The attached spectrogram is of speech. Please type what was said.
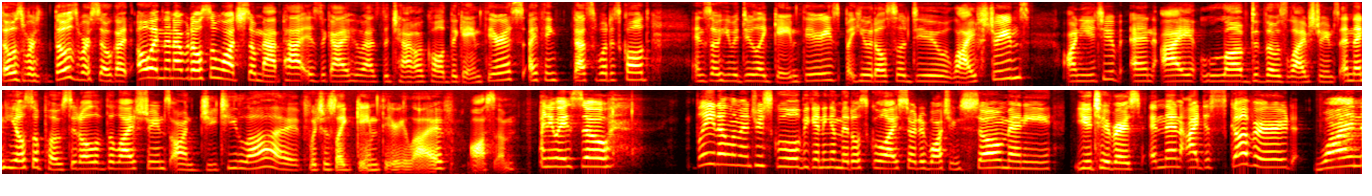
those were those were so good. Oh, and then I would also watch. So Matt Pat is the guy who has the channel called The Game Theorist. I think that's what it's called. And so he would do like game theories, but he would also do live streams on YouTube, and I loved those live streams. And then he also posted all of the live streams on GT Live, which is like Game Theory Live. Awesome. Anyway, so late elementary school, beginning of middle school, I started watching so many YouTubers. And then I discovered one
